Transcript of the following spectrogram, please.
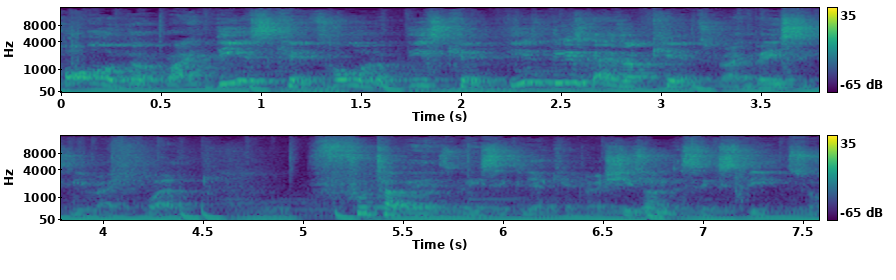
Hold up, right? These kids, hold up, these kids. These, these guys are kids, right? Basically, right? Well, Futaba is basically a kid, right? She's under 16, so.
